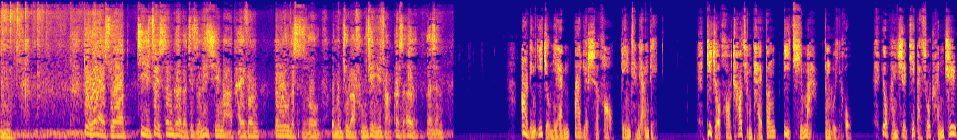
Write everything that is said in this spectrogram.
嗯，对我来说，记忆最深刻的就是利奇马台风登陆的时候，我们救了福建渔船二十二个人。二零一九年八月十号凌晨两点，第九号超强台风利奇马登陆以后，玉环市几百艘船只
